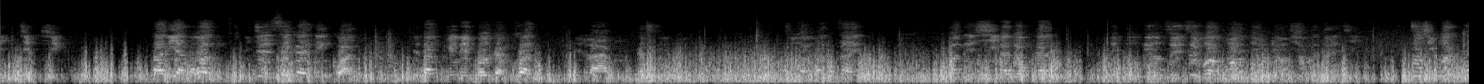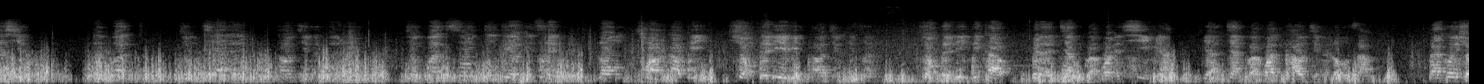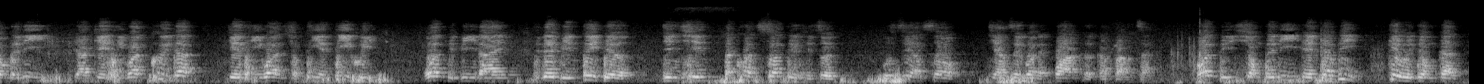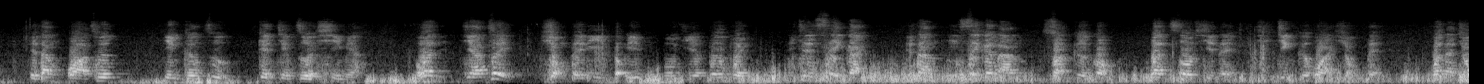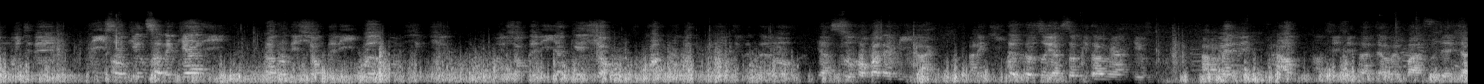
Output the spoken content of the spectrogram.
生，但你也互阮伫即个世界顶悬，会当经历无共款的人甲事。主啊，阮在阮的生活中间，会遇到最最阮无法度了想的代志，就是阮确实，但阮从遮个头前的道路，将阮所遇到一切，拢带到伫上帝你的面头前去做。上帝，你你靠要来掌管阮的性命，也掌管阮头前的路上。但可上帝，你也加添阮快乐，加添阮上天的智慧。阮伫未来伫咧面对着人生逐款选择时阵，有这样说，真侪阮的瓦克甲帮助。阮伫上帝你的标语计划中间，会当活出因公主见证主的性命。阮真做上帝你独一无二的宝贝，伫这个世界。会当向世间人宣告讲，阮所信的是真个我的上帝。阮也将每一个你所竞选的家儿，交到伫上帝你保护圣手，为上帝你也继续看顾阮每一个道路，也祝福阮的未来。安尼祈祷，靠主耶稣基督名求，阿门。好，好，谢谢大家，我们把时间交。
